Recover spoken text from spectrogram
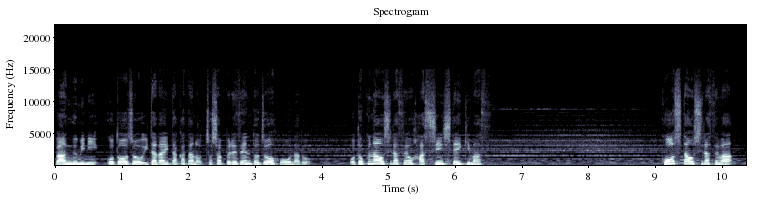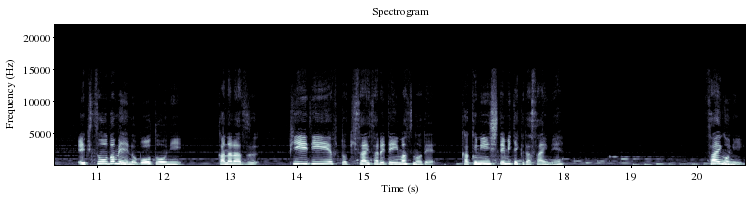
番組にご登場いただいた方の著者プレゼント情報などお得なお知らせを発信していきます。こうしたお知らせはエピソード名の冒頭に必ず PDF と記載されていますので確認してみてくださいね。最後に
